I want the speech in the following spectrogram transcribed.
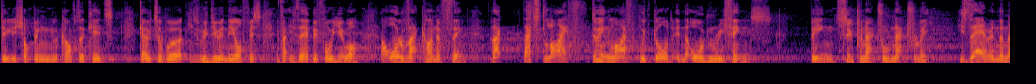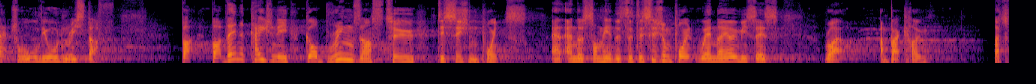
do your shopping, look after the kids, go to work. He's with you in the office. In fact, He's there before you are. All of that kind of thing. That, that's life. Doing life with God in the ordinary things. Being supernatural naturally. He's there in the natural, all the ordinary stuff. But, but then occasionally, God brings us to decision points. And, and there's some here. There's the decision point where Naomi says, Right, I'm back home. That's,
